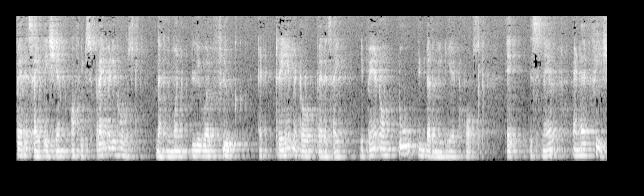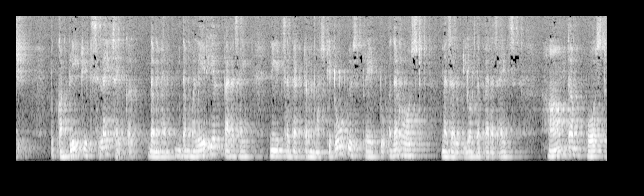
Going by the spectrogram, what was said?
parasitation of its primary host. The human liver fluke, a trematode parasite, depend on two intermediate hosts, a snail and a fish, to complete its life cycle. The, the malarial parasite needs a vector mosquito to spread to other hosts. Majority of the parasites harm the host.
